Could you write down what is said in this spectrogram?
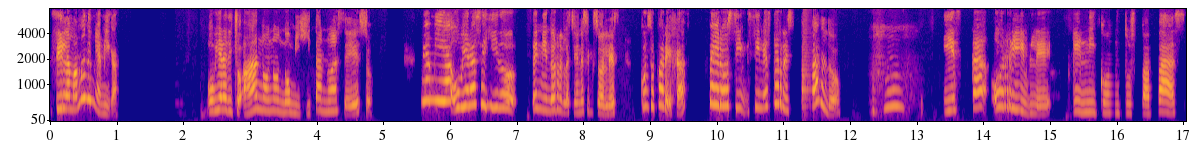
si la mamá de mi amiga hubiera dicho, ah, no, no, no, mi hijita no hace eso, mi amiga hubiera seguido teniendo relaciones sexuales con su pareja, pero sin, sin este respaldo. Y está horrible que ni con tus papás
